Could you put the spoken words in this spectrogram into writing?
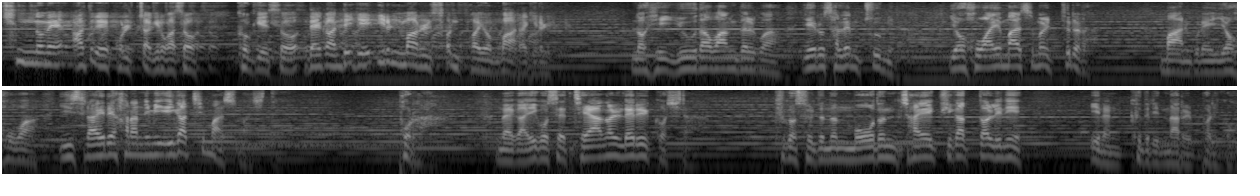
흰놈의 아들의 골짜기로 가서 거기에서 내가 네게 이런 말을 선포하여 말하기를. 너희 유다 왕들과 예루살렘 주민아 여호와의 말씀을 들으라. 만군의 여호와 이스라엘의 하나님이 이같이 말씀하시되 보라 내가 이곳에 재앙을 내릴 것이라 그것을 듣는 모든 자의 귀가 떨리니 이는 그들이 나를 버리고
